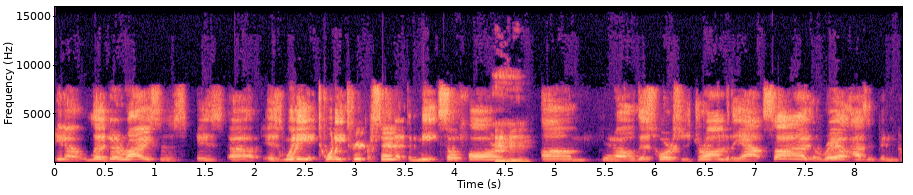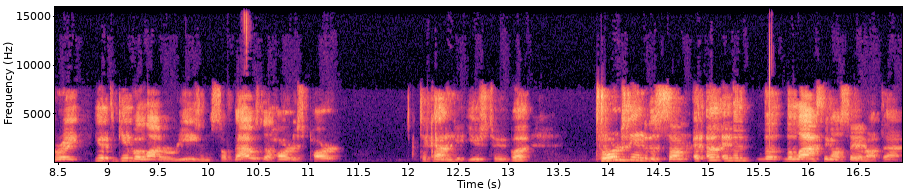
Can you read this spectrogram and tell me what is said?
you know, Linda Rice is is uh, is winning at 23 percent at the meet so far. Mhm. Um, you know, this horse is drawn to the outside. The rail hasn't been great. You have to give a lot of reasons. So that was the hardest part to kind of get used to. But towards the end of the summer, and, uh, and then the, the last thing I'll say about that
